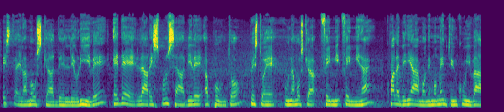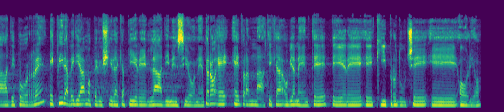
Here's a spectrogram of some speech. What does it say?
Questa è la mosca delle olive ed è la responsabile appunto, questa è una mosca femmi, femmina, Qua la vediamo nel momento in cui va a deporre e qui la vediamo per riuscire a capire la dimensione, però è, è drammatica ovviamente per eh, chi produce eh, olio.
